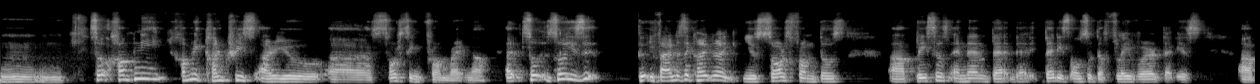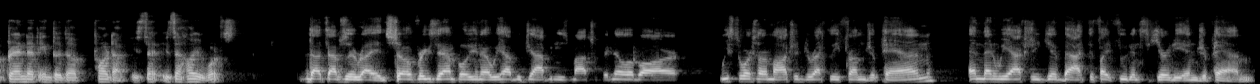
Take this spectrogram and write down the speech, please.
Mm-hmm. So how many how many countries are you uh, sourcing from right now? Uh, so so is it if I understand correctly, like you source from those uh, places, and then that, that that is also the flavor that is uh, branded into the product. Is that is that how it works? That's absolutely right. So, for example, you know we have a Japanese matcha vanilla bar. We source our matcha directly from Japan, and then we actually give back to fight food insecurity in Japan.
